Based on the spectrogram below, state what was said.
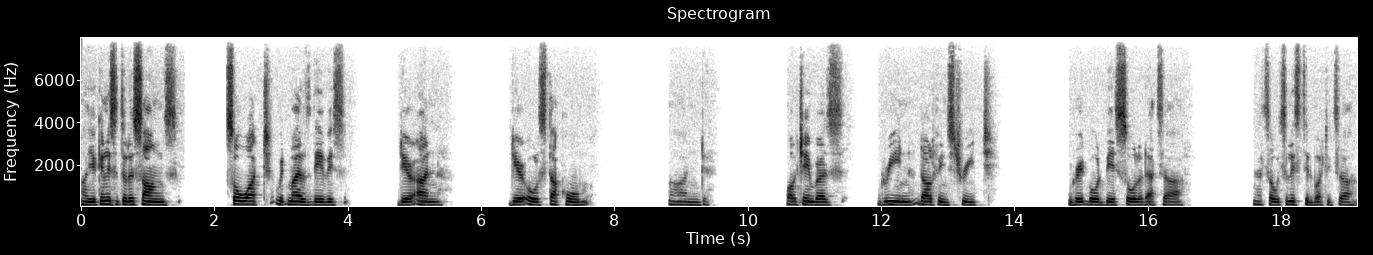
Uh, you can listen to the songs So What with Miles Davis, Dear Anne, Dear Old Stockholm, and Paul Chambers, Green Dolphin Street, Great Board Bass Solo. That's uh, that's how it's listed, but it's a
